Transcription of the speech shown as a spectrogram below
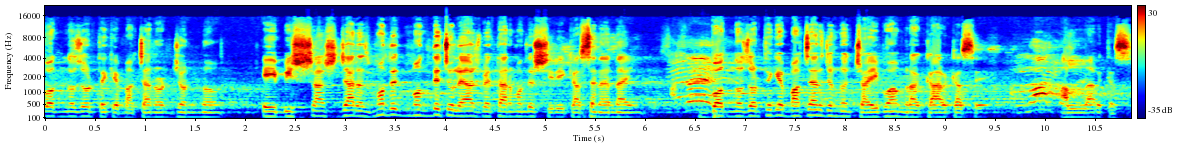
বদনজর থেকে বাঁচানোর জন্য। এই বিশ্বাস যার মধ্যে মধ্যে চলে আসবে, তার মধ্যে শিরিক আছে না নাই? বদনজর থেকে বাঁচার জন্য চাইব আমরা কার কাছে? আল্লাহর কাছে।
